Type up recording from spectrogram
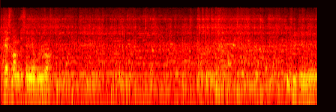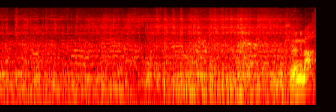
Ich geh jetzt mal ein bisschen hier rüber. Schön gemacht.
